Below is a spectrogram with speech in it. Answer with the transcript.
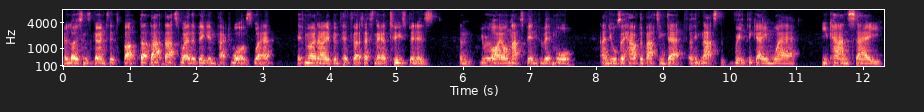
no low things going to this, but that, that, that's where the big impact was, where if Ali had been picked for that test and they had two spinners, and you rely on that spin for a bit more, and you also have the batting depth, I think that's the, the game where you can say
